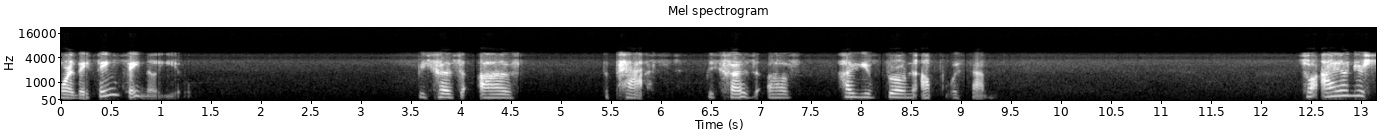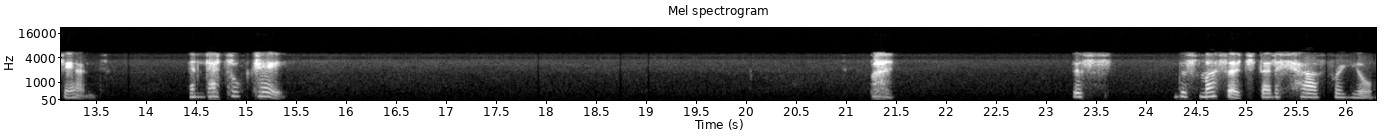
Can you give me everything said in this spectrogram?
or they think they know you, because of the past, because of how you've grown up with them. So I understand, and that's okay. But this this message that I have for you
